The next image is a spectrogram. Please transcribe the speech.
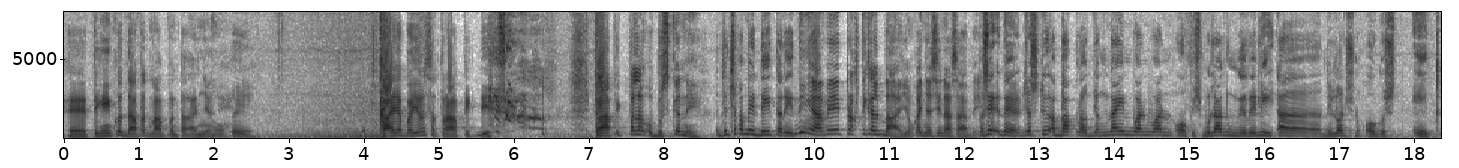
Eh, tingin ko dapat mapuntaan yun. eh. Okay. Kaya ba yun sa traffic dito? traffic pa lang, ubus ka na eh. And then, tsaka may data rito. Hindi nga, may practical ba yung kanya sinasabi? Kasi, hindi, just to a background, yung 911 office mula nung nirelease, uh, nilaunch nung August 8,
